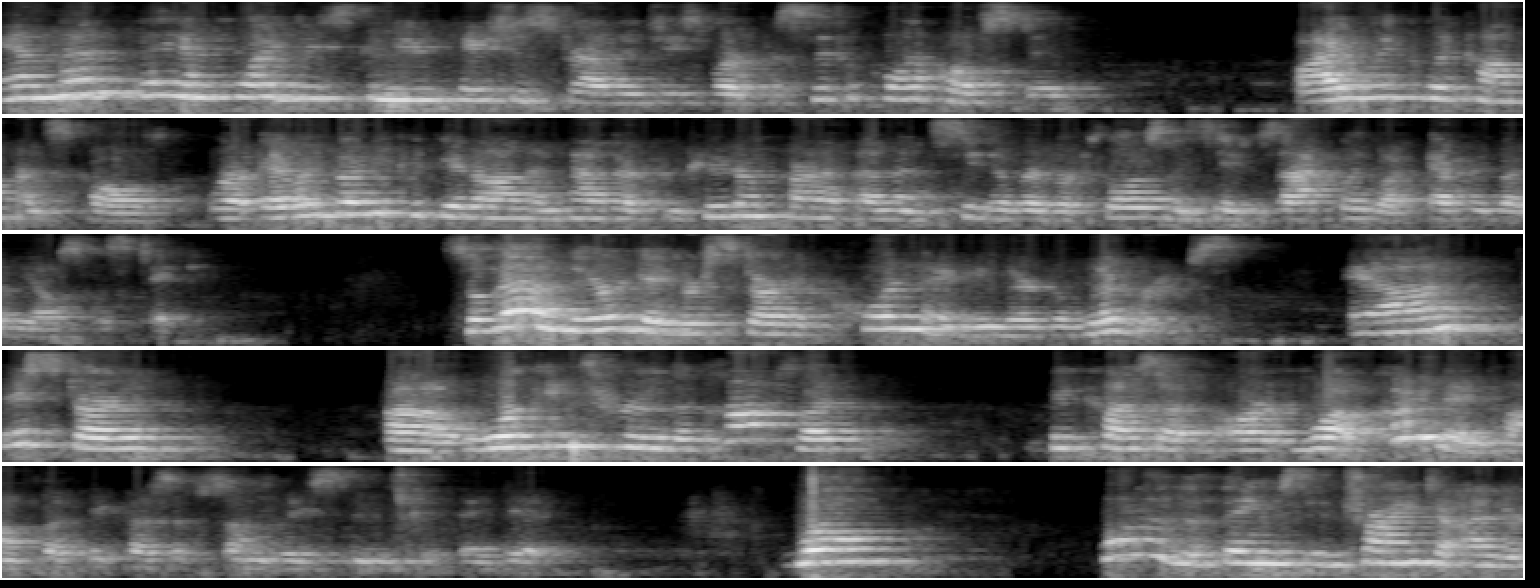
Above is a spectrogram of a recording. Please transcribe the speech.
And then they employed these communication strategies where Pacific PacifiCorp hosted biweekly conference calls where everybody could get on and have their computer in front of them and see the river flows and see exactly what everybody else was taking. So then the irrigators started coordinating their deliveries. And they started uh, working through the conflict because of, or what could have been conflict because of some of these things that they did. Well, one of the things in trying to, under,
